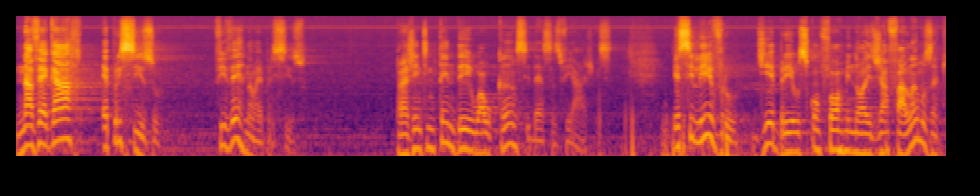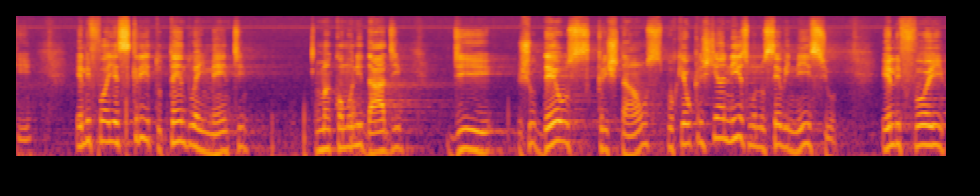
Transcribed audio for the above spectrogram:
navegar é preciso, viver não é preciso. Para a gente entender o alcance dessas viagens. Esse livro de Hebreus, conforme nós já falamos aqui, ele foi escrito tendo em mente uma comunidade de judeus cristãos, porque o cristianismo no seu início, ele foi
